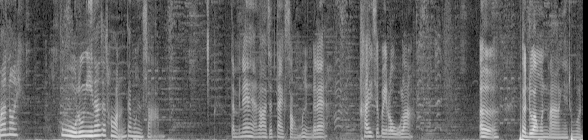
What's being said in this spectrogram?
มาหน่อยโอ้โหลุงนี้น่าจะถอนตั้งแต่หมื่นสาม แต่ไม่แน่เราอาจจะแตกสองหมื่นก็ได้ ใครจะไปรู้ล่ะ เออเผื่อดวงมันมาไงทุกคน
